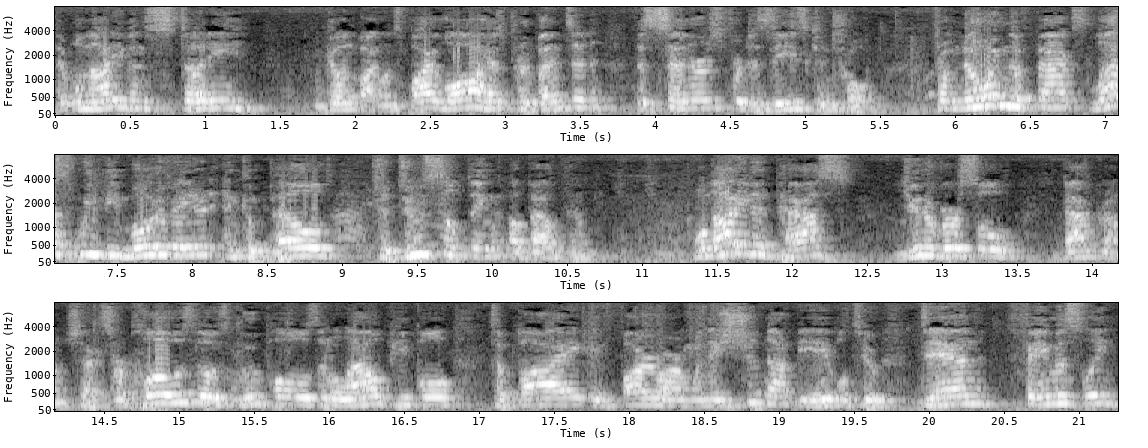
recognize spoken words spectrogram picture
that will not even study gun violence by law has prevented the Centers for Disease Control from knowing the facts lest we be motivated and compelled to do something about them. Will not even pass universal background checks or close those loopholes that allow people to buy a firearm when they should not be able to. Dan famously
